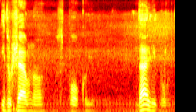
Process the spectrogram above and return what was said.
і душевного спокою. Далі буде.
